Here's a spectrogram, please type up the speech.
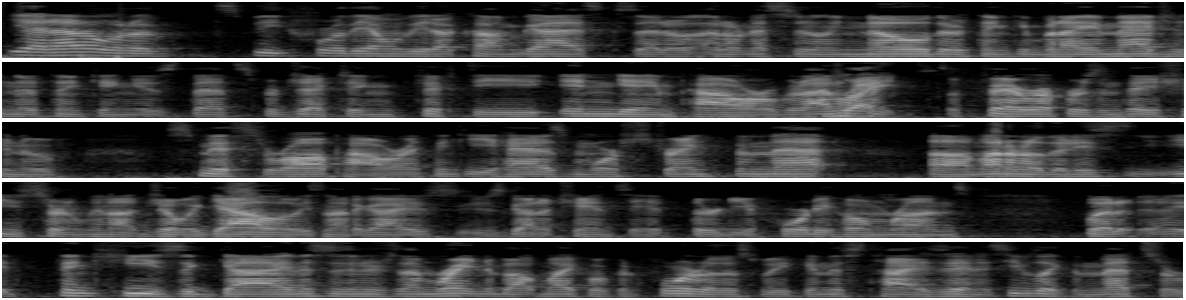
Yeah, and I don't want to speak for the MLB.com guys because I don't, I don't necessarily know their thinking, but I imagine their thinking is that's projecting 50 in-game power, but I don't right. think it's a fair representation of Smith's raw power. I think he has more strength than that. Um, I don't know that he's he's certainly not Joey Gallo. He's not a guy who's, who's got a chance to hit 30 or 40 home runs, but I think he's a guy. And this is interesting. I'm writing about Michael Conforto this week, and this ties in. It seems like the Mets are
